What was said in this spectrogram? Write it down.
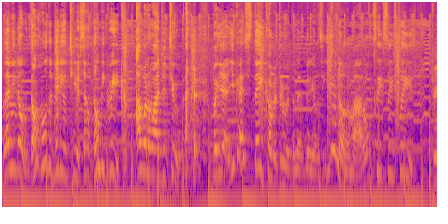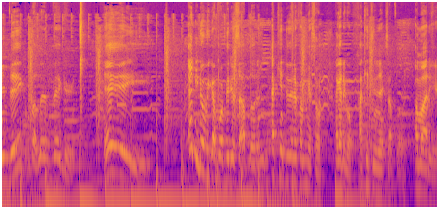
Let me know. Don't hold the video to yourself. Don't be greedy, because I want to watch it too. but yeah, you guys stay coming through with the lit videos. You know the model. Please, please, please. Dream big, but live bigger. Hey! And you know we got more videos to upload, and I can't do that if I'm here, so I gotta go. I'll catch you in the next upload. I'm out of here.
